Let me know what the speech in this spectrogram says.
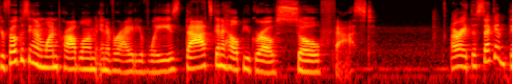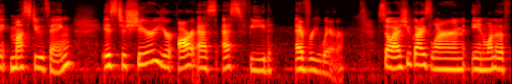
you're focusing on one problem in a variety of ways. That's gonna help you grow so fast. All right, the second th- must do thing is to share your RSS feed everywhere. So, as you guys learn in one of the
